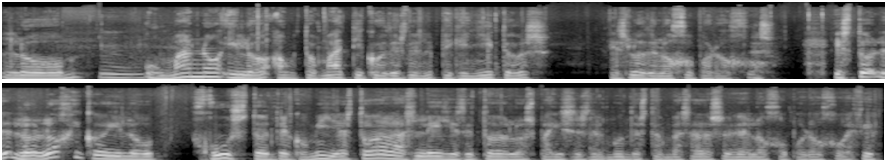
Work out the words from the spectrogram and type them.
Lo mm. humano y lo automático desde pequeñitos es lo del ojo por ojo. Esto, lo lógico y lo justo, entre comillas, todas las leyes de todos los países del mundo están basadas en el ojo por ojo, es decir,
